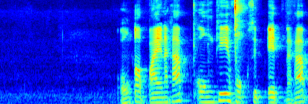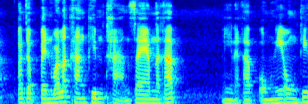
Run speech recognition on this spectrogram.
60องค์ต่อไปนะครับ องค์ที่61นะครับ ก็จะเป็นวัดระฆังพิมพ์ฐานแซมนะครับ นี่นะครับ องค์นี้องค์ที่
